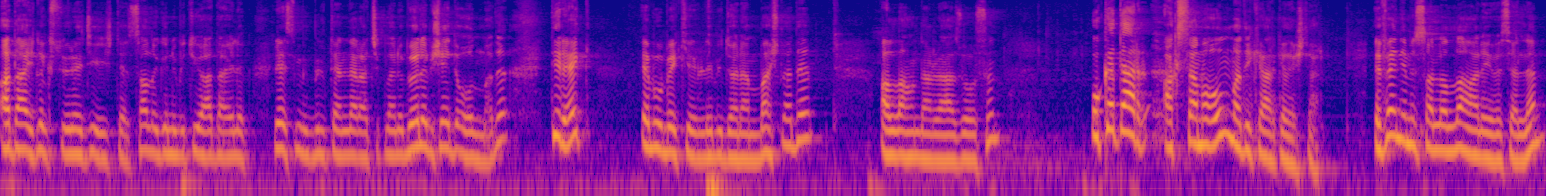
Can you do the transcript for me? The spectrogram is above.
Adaylık süreci işte salı günü bitiyor adaylık. Resmi bültenler açıklanıyor. Böyle bir şey de olmadı. Direkt Ebu Bekirli bir dönem başladı. Allah ondan razı olsun. O kadar aksama olmadı ki arkadaşlar. Efendimiz sallallahu aleyhi ve sellem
